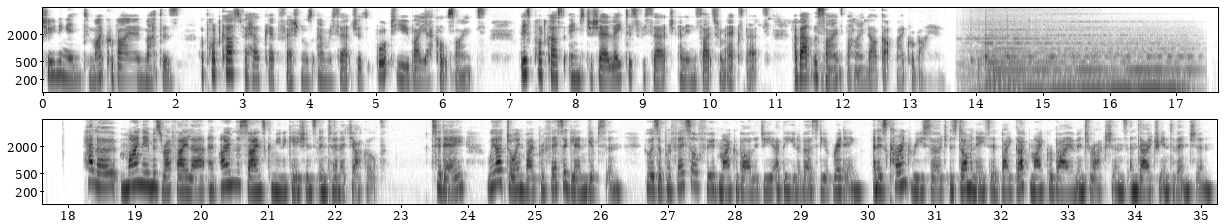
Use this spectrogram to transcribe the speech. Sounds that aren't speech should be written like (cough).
tuning in to Microbiome Matters, a podcast for healthcare professionals and researchers brought to you by Yakult Science. This podcast aims to share latest research and insights from experts about the science behind our gut microbiome. Hello, my name is Rafaela and I'm the Science Communications Intern at Yakult. Today, we are joined by Professor Glenn Gibson, who is a professor of food microbiology at the University of Reading, and his current research is dominated by gut microbiome interactions and dietary intervention.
